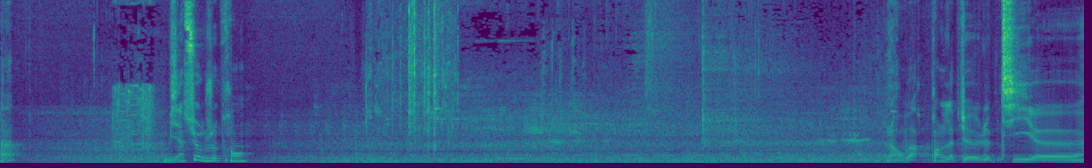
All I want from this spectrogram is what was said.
Ah Bien sûr que je prends. Reprendre la- le petit... euh,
